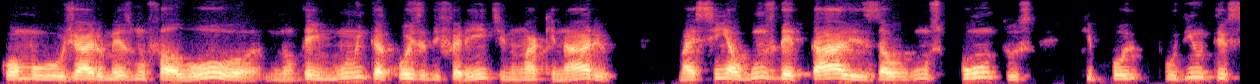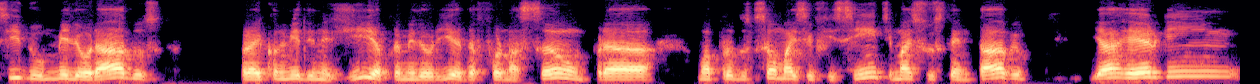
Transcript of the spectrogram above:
Como o Jairo mesmo falou, não tem muita coisa diferente no maquinário mas sim alguns detalhes, alguns pontos que podiam ter sido melhorados para a economia de energia, para a melhoria da formação, para uma produção mais eficiente, mais sustentável. E a Hergen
